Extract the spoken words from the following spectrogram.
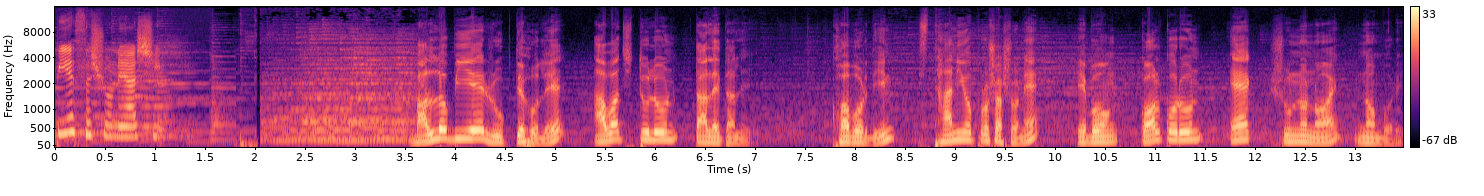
পিএসএ শুনে আসি। বাল্যবিয়ে রুখতে হলে আওয়াজ তুলুন তালে তালে। খবর দিন স্থানীয় প্রশাসনে এবং কল করুন এক শূন্য নয় নম্বরে।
